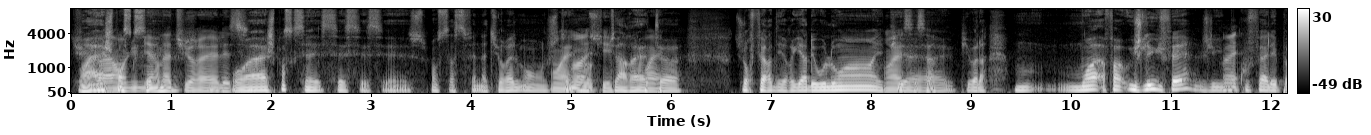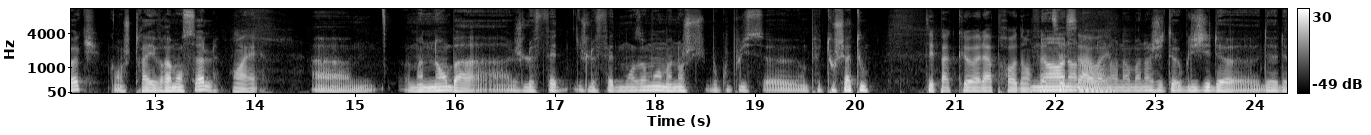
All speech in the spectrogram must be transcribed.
tu Ouais, vas je en pense que lumière c'est- naturelle. et Ouais, je pense que c'est, c'est, c'est, c'est- je pense que ça se fait naturellement. Justement, Ouais, tu ok. tu arrêtes, Ouais. euh, toujours faire des regarder au loin et Ouais, puis, euh, et puis voilà. M- Moi, enfin, je l'ai eu fait, je l'ai eu Ouais. beaucoup fait à l'époque quand je travaillais vraiment seul. Ouais. Euh, maintenant, bah, je le fais, je le fais de moins en moins. Maintenant, je suis beaucoup plus euh, un peu touche à tout. T'es pas que à la prod en fait, non, non, ça, non, ouais. non, non, maintenant j'étais obligé de. de, de-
